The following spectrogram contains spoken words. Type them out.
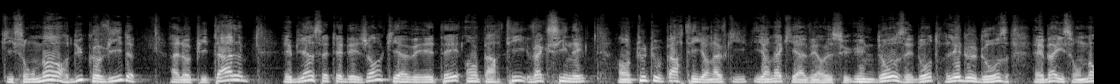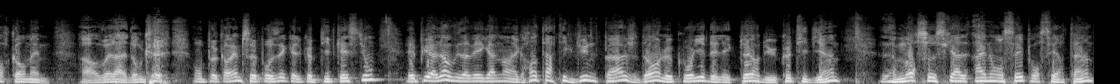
qui sont morts du Covid à l'hôpital, eh bien, c'était des gens qui avaient été en partie vaccinés, en tout ou partie. Il y en a qui, avaient reçu une dose et d'autres les deux doses. Eh ben, ils sont morts quand même. Alors voilà, donc on peut quand même se poser quelques petites questions. Et puis alors, vous avez également un grand article d'une page dans le courrier des lecteurs du quotidien, la mort sociale annoncée pour certains.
